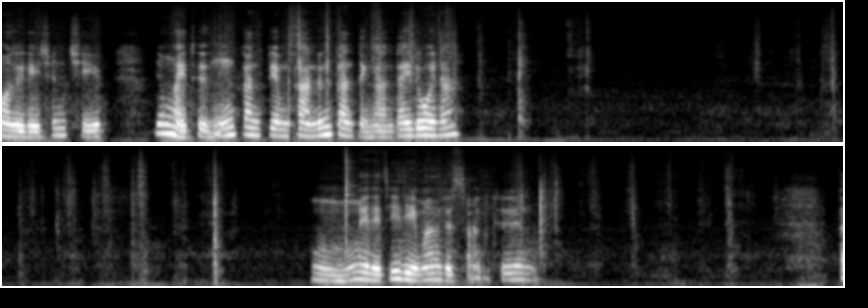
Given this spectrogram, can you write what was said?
on relationship ยังหมายถึงการเตรียมการเรื่องการแต่งงานได้ด้วยนะ อืม energy ดีมาก the sun ขึ้น ก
